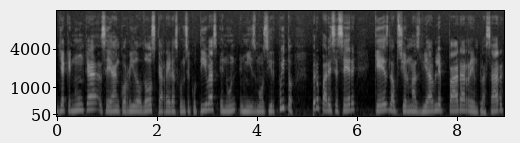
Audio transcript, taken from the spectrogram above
ya que nunca se han corrido dos carreras consecutivas en un mismo circuito, pero parece ser que es la opción más viable para reemplazar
